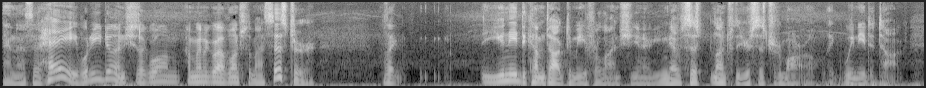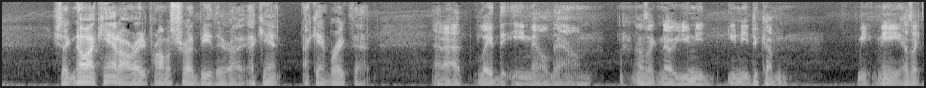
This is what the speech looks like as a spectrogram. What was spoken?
and I said, "Hey, what are you doing?" She's like, "Well, I'm I'm gonna go have lunch with my sister." I was like, "You need to come talk to me for lunch. You know, you can have lunch with your sister tomorrow. Like, we need to talk." She's like, "No, I can't. I already promised her I'd be there. I, I can't. I can't break that." And I laid the email down. I was like, "No, you need you need to come meet me." I was like,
